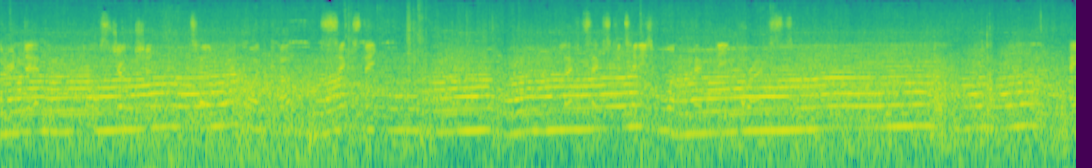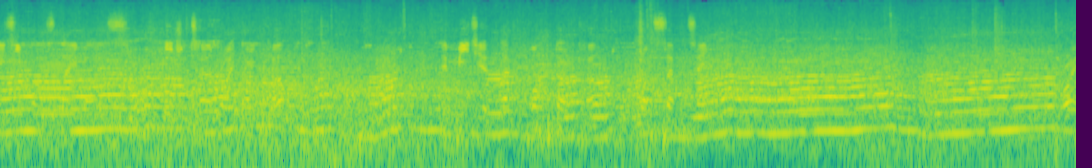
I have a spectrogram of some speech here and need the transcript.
through dip, cross junction, turn right, right cut, 60. Left 6 continues 150 crest. 80 past laybys. Caution turn right, don't cut. Immediate left 1 don't cut, 170. 250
